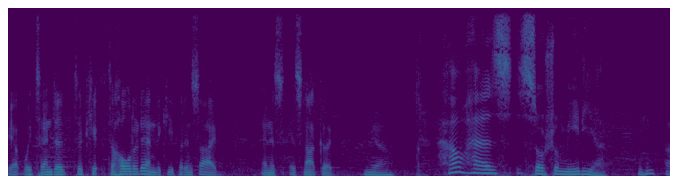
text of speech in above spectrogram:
Yep, we tend to to, keep, to hold it in, to keep it inside, and it's it's not good. Yeah. How has social media mm-hmm. uh,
